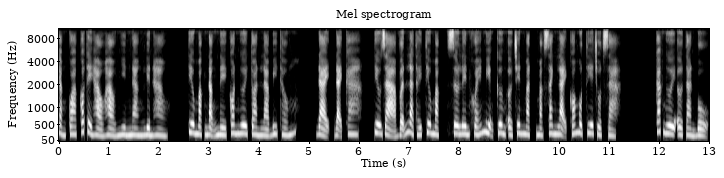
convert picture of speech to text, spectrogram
chẳng qua có thể hào hào nhìn nàng liền hào. Tiêu mặc nặng nề con ngươi toàn là bi thống. Đại, đại ca, tiêu giả vẫn là thấy tiêu mặc, dơ lên khóe miệng cương ở trên mặt mặc xanh lại có một tia trột giả. Các ngươi ở tàn bộ,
